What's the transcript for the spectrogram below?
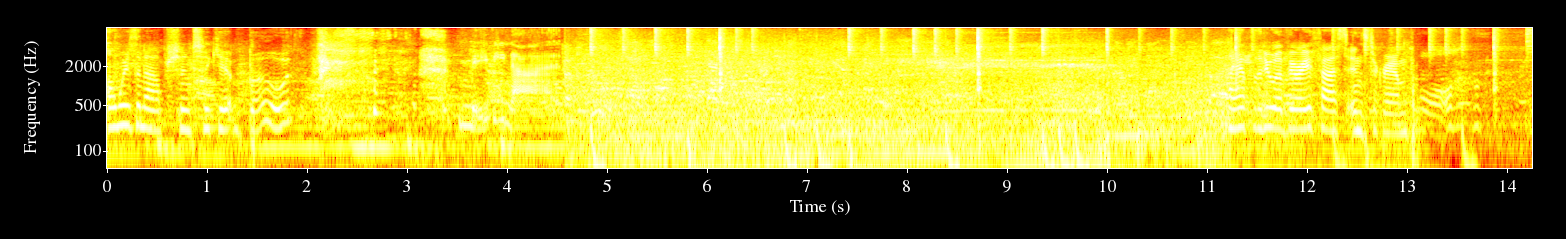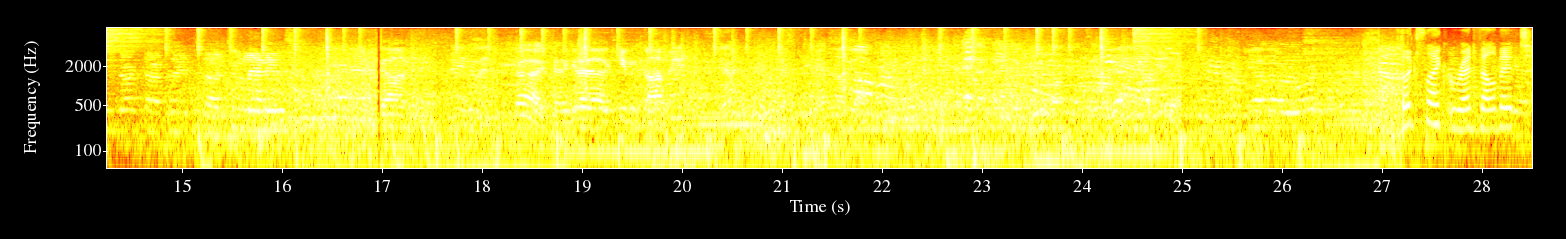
Always an option to get both. Maybe not. I have to do a very fast Instagram poll. Good. Can I get a Cuban coffee? Yeah. Looks like Red Velvet,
